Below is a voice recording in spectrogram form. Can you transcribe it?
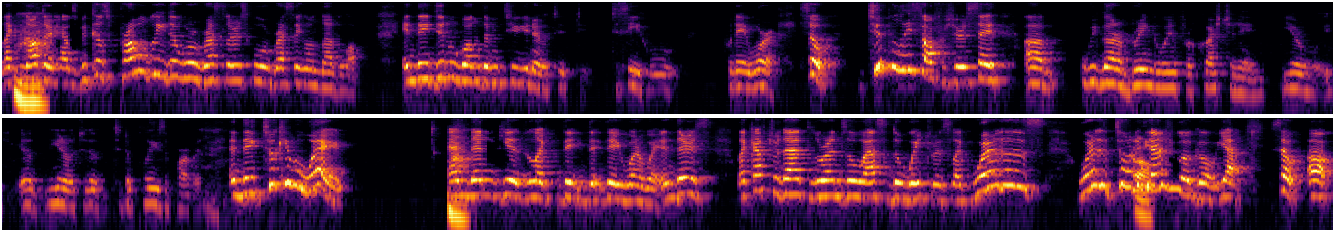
Like not their heads, because probably there were wrestlers who were wrestling on level up and they didn't want them to you know to to, to see who who they were. So two police officers say um, we gotta bring you in for questioning you're uh, you know to the to the police department. And they took him away. And then he like they, they they went away. And there's like after that lorenzo asked the waitress like where does where did tony Oh. d'angelo go? Yeah. So uh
